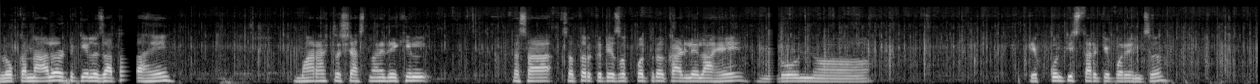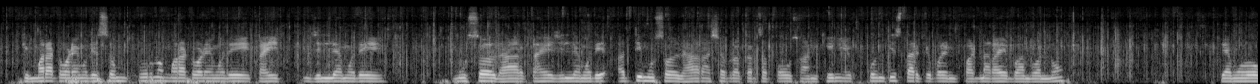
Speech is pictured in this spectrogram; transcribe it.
लोकांना अलर्ट केलं जात आहे. महाराष्ट्र शासनाने देखील तसा सतर्कतेचं पत्र काढलेलं आहे. दोन एकोणतीस तारखेपर्यंतचं. की मराठवाड्यामध्ये संपूर्ण मराठवाड्यामध्ये काही जिल्ह्यामध्ये मुसळधार काही जिल्ह्यामध्ये अतिमुसळधार अशा प्रकारचा पाऊस आणखीन एकोणतीस तारखेपर्यंत पडणार आहे बांधवांनो. त्यामुळं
